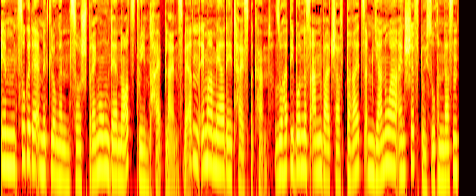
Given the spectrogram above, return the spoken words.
Im Zuge der Ermittlungen zur Sprengung der Nord Stream Pipelines werden immer mehr Details bekannt. So hat die Bundesanwaltschaft bereits im Januar ein Schiff durchsuchen lassen,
